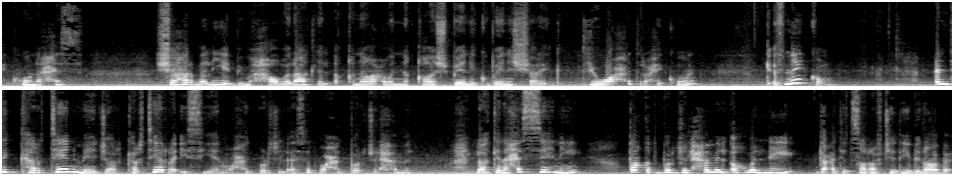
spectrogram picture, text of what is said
يكون أحس شهر مليء بمحاولات للإقناع والنقاش بينك وبين الشريك. في واحد راح يكون اثنينكم عندك كرتين ميجر كرتين رئيسيين واحد برج الأسد واحد برج الحمل. لكن أحس هني طاقة برج الحمل هو اللي قاعد يتصرف كذي بنابع.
